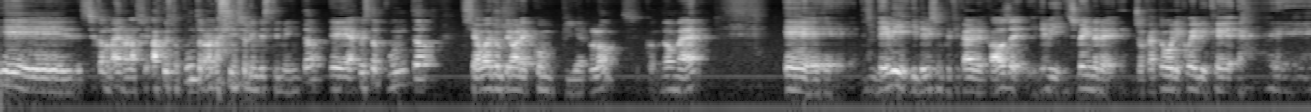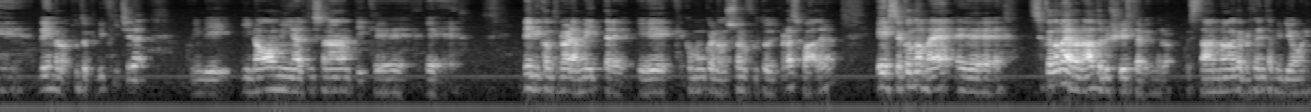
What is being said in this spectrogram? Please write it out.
e secondo me ha, a questo punto non ha senso l'investimento e a questo punto se vuoi continuare a compierlo, secondo me, gli devi, gli devi semplificare le cose, gli devi svendere giocatori, quelli che eh, rendono tutto più difficile, quindi i nomi altisonanti che eh, devi continuare a mettere e che comunque non sono fruttuosi per la squadra. E secondo me, eh, secondo me Ronaldo riusciresti a venderlo quest'anno anche per 30 milioni.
